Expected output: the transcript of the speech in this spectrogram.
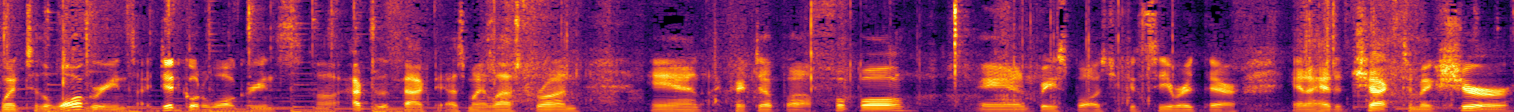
went to the Walgreens. I did go to Walgreens uh, after the fact as my last run, and I picked up uh, football and baseball, as you can see right there. And I had to check to make sure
